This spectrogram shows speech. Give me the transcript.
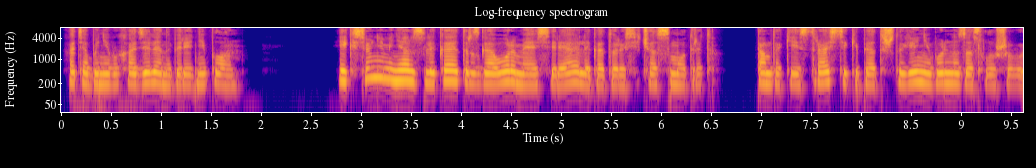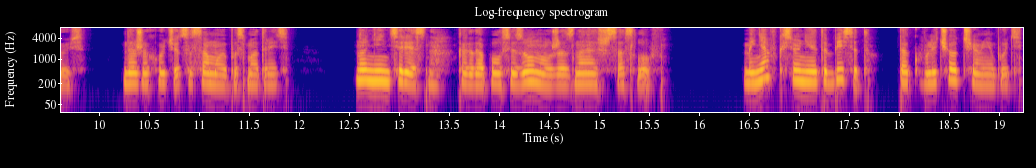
хотя бы не выходили на передний план. И Ксюня меня развлекает разговорами о сериале, который сейчас смотрит. Там такие страсти кипят, что я невольно заслушиваюсь. Даже хочется самой посмотреть. Но неинтересно, когда полсезона уже знаешь со слов. Меня в Ксюне это бесит, так увлечет чем-нибудь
